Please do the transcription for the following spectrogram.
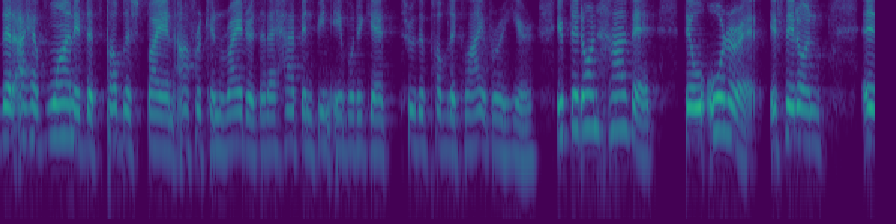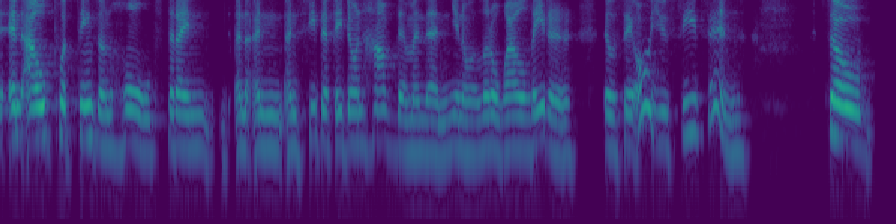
that I have wanted that's published by an African writer that I haven't been able to get through the public library here. If they don't have it, they'll order it. If they don't, and I'll put things on hold that I, and, and, and see that they don't have them. And then, you know, a little while later, they'll say, oh, you see it's in. So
